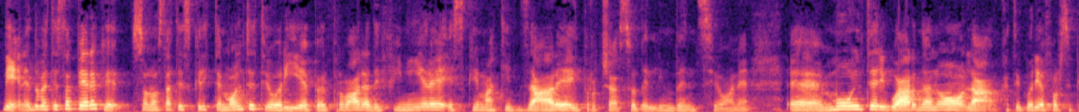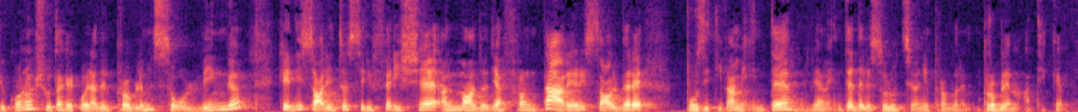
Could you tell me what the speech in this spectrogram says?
Bene, dovete sapere che sono state scritte molte teorie per provare a definire e schematizzare il processo dell'invenzione. Eh, molte riguardano la categoria forse più conosciuta che è quella del problem solving, che di solito si riferisce al modo di affrontare e risolvere positivamente, ovviamente, delle soluzioni problematiche.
